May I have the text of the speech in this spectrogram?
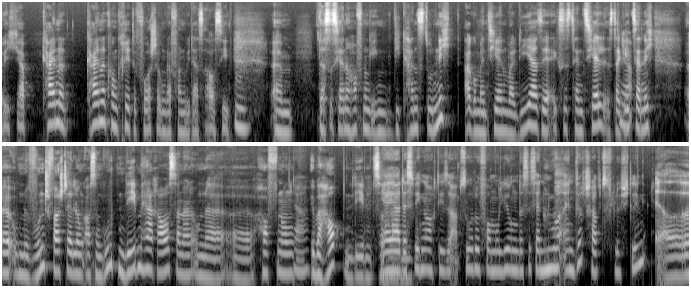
ich habe keine keine konkrete Vorstellung davon, wie das aussieht. Ähm, das ist ja eine Hoffnung, gegen die kannst du nicht argumentieren, weil die ja sehr existenziell ist. Da Ja. geht es ja nicht äh, um eine Wunschvorstellung aus einem guten Leben heraus, sondern um eine äh, Hoffnung, Ja. überhaupt ein Leben zu Ja, haben. ja, deswegen auch diese absurde Formulierung, das ist ja nur ein Wirtschaftsflüchtling. Äh,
